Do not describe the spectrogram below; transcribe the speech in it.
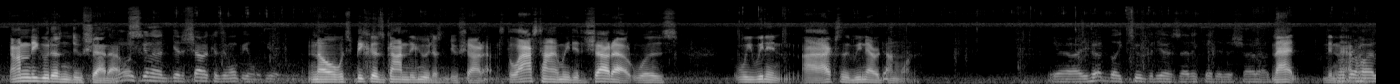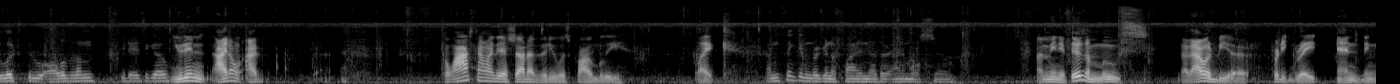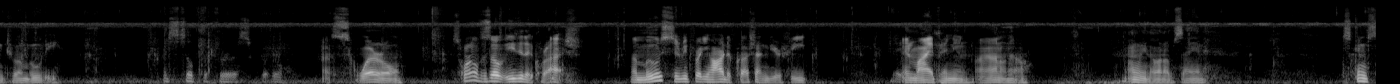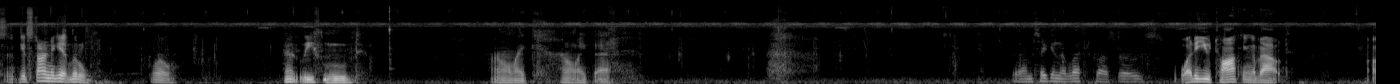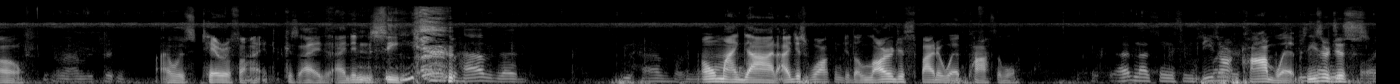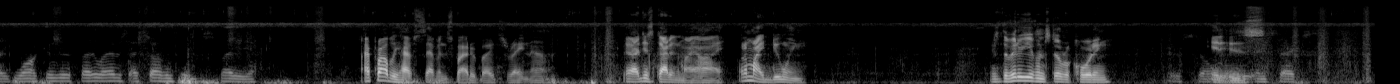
Gandhi Guru doesn't do shout outs. No one's gonna get a shout out because they won't be able to hear it. No, it's because Gandhi Guru doesn't do shout outs. The last time we did a shout out was we we didn't. Uh, actually, we never done one. Yeah, you had like two videos dedicated to shout outs. That didn't Remember how I looked through all of them a few days ago? You didn't. I don't. I've. The last time I did a shout out video was probably like. I'm thinking we're gonna find another animal soon. I mean, if there's a moose, now that would be a pretty great ending to a movie. I'd still prefer a squirrel. A squirrel. Squirrels are so easy to crush. A moose should be pretty hard to crush under your feet, in my opinion. I don't know. I don't even know what I'm saying. It's, gonna, it's starting to get a little. Whoa. That leaf moved. I don't like. I don't like that. So I'm taking the left crossroads What are you talking about? Oh, around the tree. I was terrified because I I didn't see. you have the. You have the. oh my God! I just walked into the largest spider web possible. I have not seen a single These spider. aren't cobwebs. These are just. like walked into the spider webs. I still haven't seen the spider yet. I probably have seven spider bites right now. Yeah, I just got it in my eye. What am I doing? Is the video even still recording? There's so It many is. insects.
